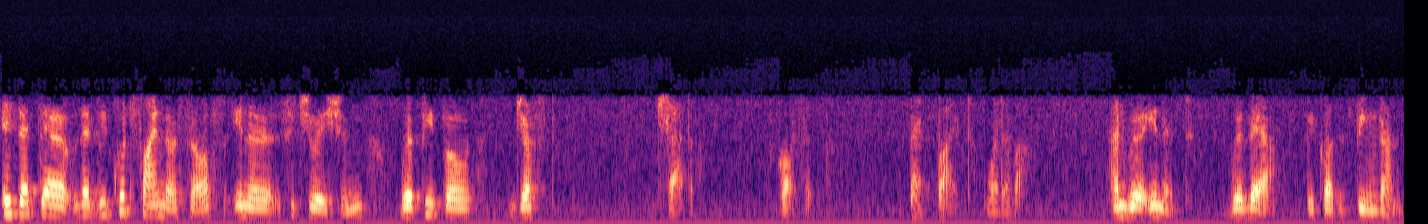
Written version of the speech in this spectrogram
is that uh, that we could find ourselves in a situation where people just chatter, gossip, backbite, whatever and we're in it. We're there because it's being done.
